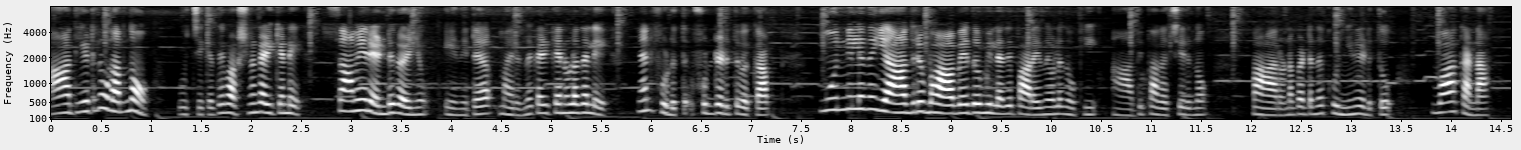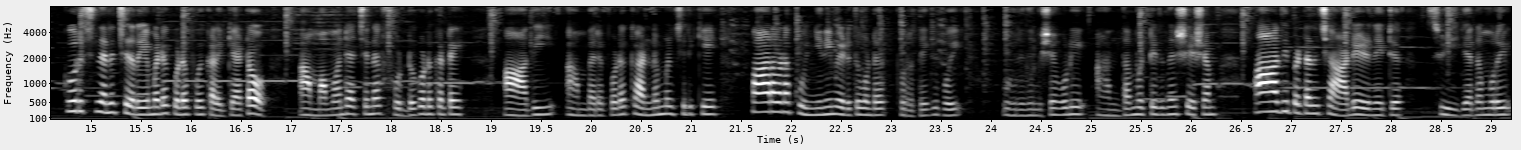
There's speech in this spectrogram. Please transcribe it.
ആദ്യേട്ടൻ ഉണർന്നോ? ഉച്ചക്കത്തെ ഭക്ഷണം കഴിക്കണ്ടേ? സമയം രണ്ട് കഴിഞ്ഞു. എന്നിട്ട് മരുന്ന് കഴിക്കാനുള്ളതല്ലേ? ഞാൻ ഫുഡ് ഫുഡ് എടുത്ത് വെക്കാം. മുന്നിൽ നിന്ന് യാതൊരു ഭാവഭേദവും ഇല്ലാതെ പറയുന്നവളെ നോക്കി ആദ്യ പകച്ചിരുന്നു. പാറുണ പെട്ടെന്ന് കുഞ്ഞിനെ എടുത്തു. വാ കണ്ണ കുറച്ച് നേരം ചെറിയമ്മയുടെ കൂടെ പോയി കളിക്കാട്ടോ. അമ്മമ്മോന്റെ അച്ഛന് ഫുഡ് കൊടുക്കട്ടെ. ആദി അമ്പരപ്പോടെ കണ്ണും വിളിച്ചിരിക്കെ പാറവണ കുഞ്ഞിനെയും എടുത്തുകൊണ്ട് പുറത്തേക്ക് പോയി. ഒരു നിമിഷം കൂടി അന്തം വിട്ടിരുന്നതിന് ശേഷം ആദ്യ പെട്ടെന്ന് ചാടി എഴുന്നേറ്റ് സ്വീകരണ മുറിയിൽ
